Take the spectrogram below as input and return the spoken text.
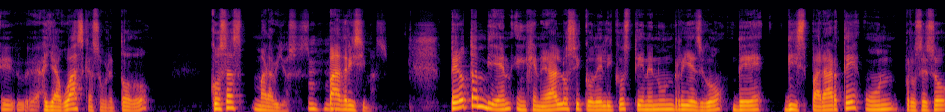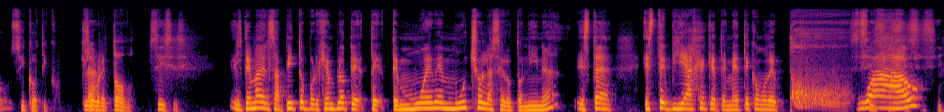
eh, ayahuasca sobre todo, cosas maravillosas, padrísimas. Pero también en general los psicodélicos tienen un riesgo de dispararte un proceso psicótico, Claro. sobre todo. Sí, sí, sí. El tema del sapito, por ejemplo, te, te- te mueve mucho la serotonina. Esta, este viaje que te mete como de sí, wow, sí, sí.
